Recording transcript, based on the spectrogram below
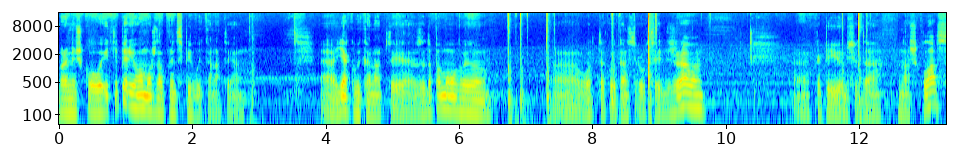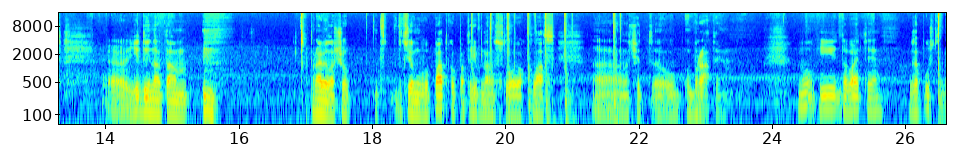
проміжковий. І тепер його можна в принципі виконати. Е, Як виконати? За допомогою от такої конструкції Java. Копіюємо сюди наш клас. Е, Єдине там правило, що в- цьому випадку потрібно слово клас е, значить, у- убрати. Ну і давайте запустимо.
